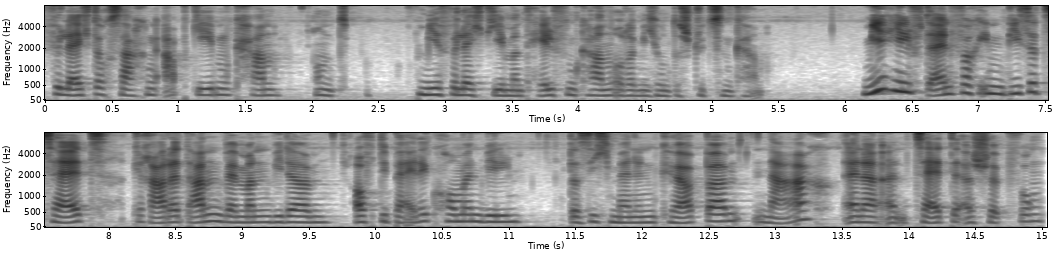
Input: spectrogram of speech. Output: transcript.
vielleicht auch Sachen abgeben kann und mir vielleicht jemand helfen kann oder mich unterstützen kann. Mir hilft einfach in dieser Zeit, gerade dann, wenn man wieder auf die Beine kommen will, dass ich meinen Körper nach einer Zeit der Erschöpfung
